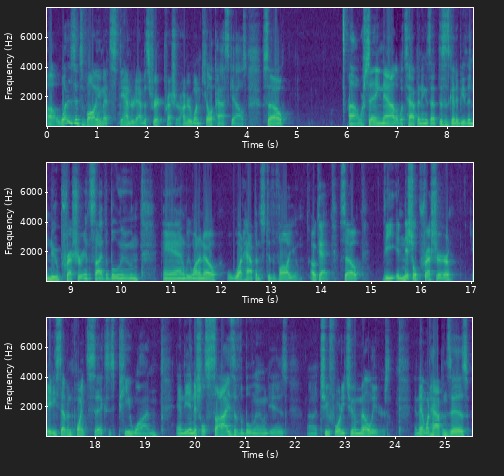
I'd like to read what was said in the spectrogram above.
Uh, what is its volume at standard atmospheric pressure? 101 kilopascals. So uh, we're saying now that what's happening is that this is going to be the new pressure inside the balloon, and we want to know what happens to the volume. Okay, so the initial pressure 87.6 is P1, and the initial size of the balloon is uh, 242 milliliters. And then what happens is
